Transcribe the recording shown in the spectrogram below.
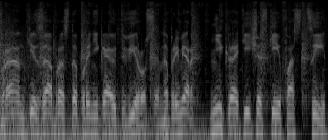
В ранки запросто проникают вирусы, например, некротический фасцит.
